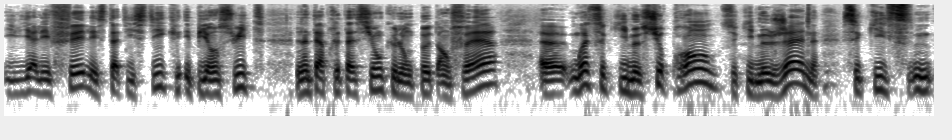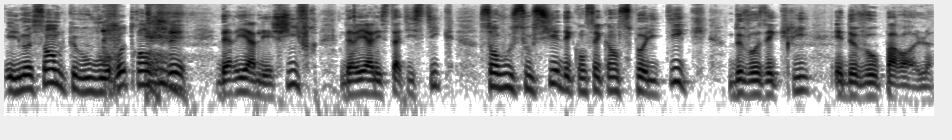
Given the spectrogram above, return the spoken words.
y a les faits, les statistiques, et puis ensuite l'interprétation que l'on peut en faire. Euh, moi, ce qui me surprend, ce qui me gêne, c'est qu'il me semble que vous vous retranchez derrière les chiffres, derrière les statistiques, sans vous soucier des conséquences politiques de vos écrits et de vos paroles.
